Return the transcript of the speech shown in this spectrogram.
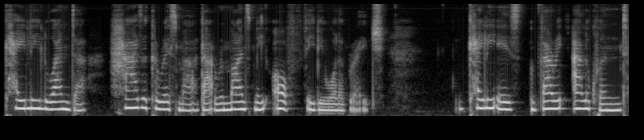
Kayleigh Llewellyn, has a charisma that reminds me of Phoebe Waller-Bridge. Kayleigh is a very eloquent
